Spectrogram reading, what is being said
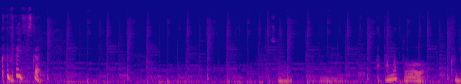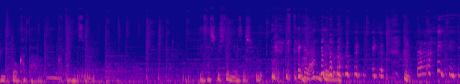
硬いですか？と肩硬いんですよ、優しくしてね優しく。痛いから 痛いから痛い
